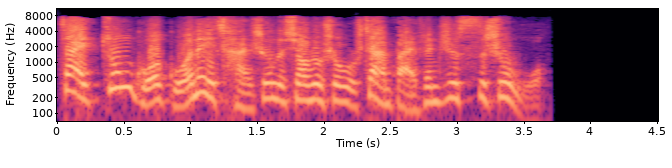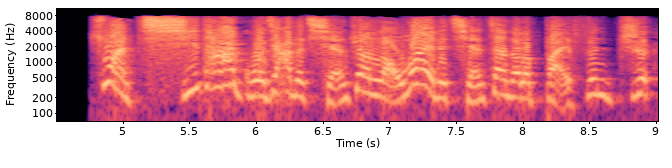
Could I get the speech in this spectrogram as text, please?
在中国国内产生的销售收入占百分之四十五。赚其他国家的钱，赚老外的钱，占到了百分之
